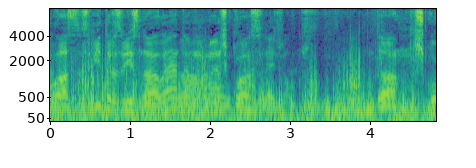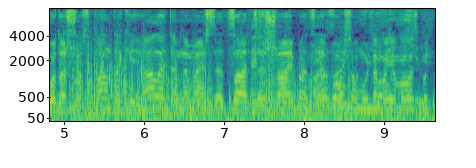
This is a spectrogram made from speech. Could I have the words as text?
Клас, вітер, звісно, але тим не менш клас. Да. Шкода, що стан такий, але тим не менш це цар, це шайба, це бомба. Це моя малось бути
